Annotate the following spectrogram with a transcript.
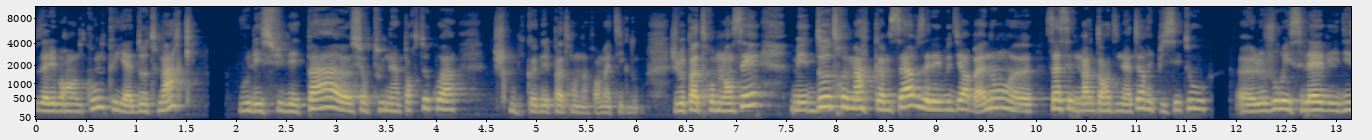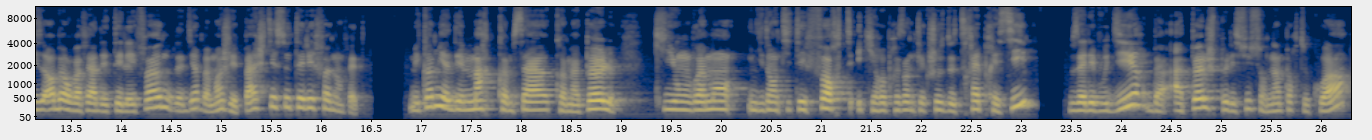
vous allez vous rendre compte qu'il y a d'autres marques, vous les suivez pas, euh, surtout n'importe quoi. Je ne connais pas trop en informatique, donc je ne veux pas trop me lancer, mais d'autres marques comme ça, vous allez vous dire, bah non, euh, ça c'est une marque d'ordinateur et puis c'est tout. Euh, le jour où ils se lèvent et ils disent oh, ben, on va faire des téléphones, vous allez dire ben, moi je vais pas acheter ce téléphone en fait. Mais comme il y a des marques comme ça, comme Apple, qui ont vraiment une identité forte et qui représentent quelque chose de très précis, vous allez vous dire ben, Apple, je peux les suivre sur n'importe quoi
